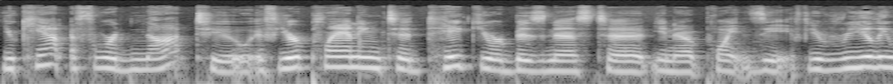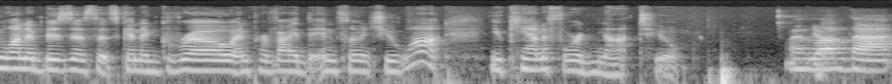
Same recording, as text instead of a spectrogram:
you can't afford not to if you're planning to take your business to you know point z if you really want a business that's going to grow and provide the influence you want you can't afford not to i yeah. love that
